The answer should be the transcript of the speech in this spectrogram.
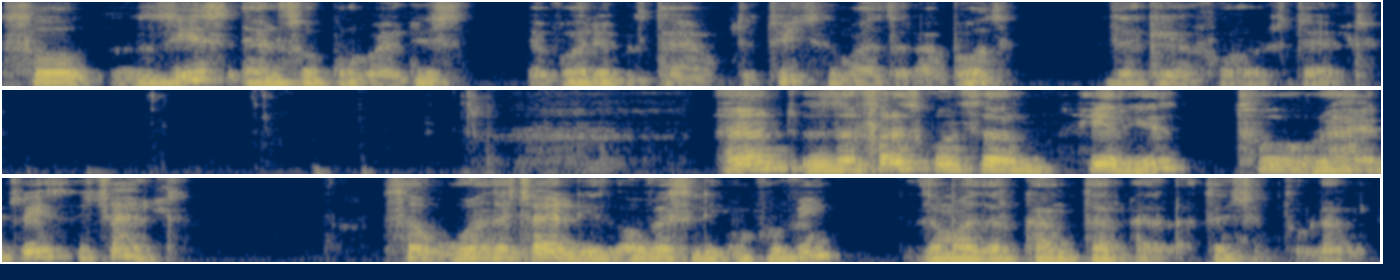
So this also provides a valuable time to teach the mother about the care for her child. And the first concern here is to rehydrate the child. So when the child is obviously improving, the mother can turn her attention to learning.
